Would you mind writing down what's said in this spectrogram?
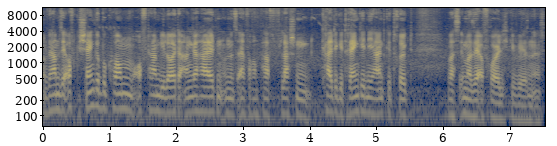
Und wir haben sehr oft Geschenke bekommen, oft haben die Leute angehalten und uns einfach ein paar Flaschen kalte Getränke in die Hand gedrückt, was immer sehr erfreulich gewesen ist.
